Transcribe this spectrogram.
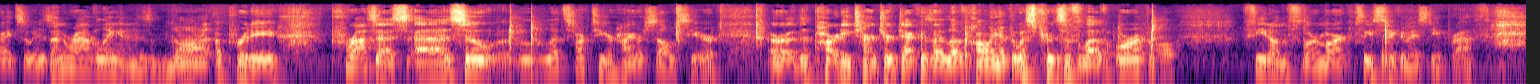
right? So it is unraveling and it is not a pretty process. Uh, so let's talk to your higher selves here, or the party turner deck, as I love calling it, the Whispers of Love Oracle. Feet on the floor, Mark. Please take a nice deep breath.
